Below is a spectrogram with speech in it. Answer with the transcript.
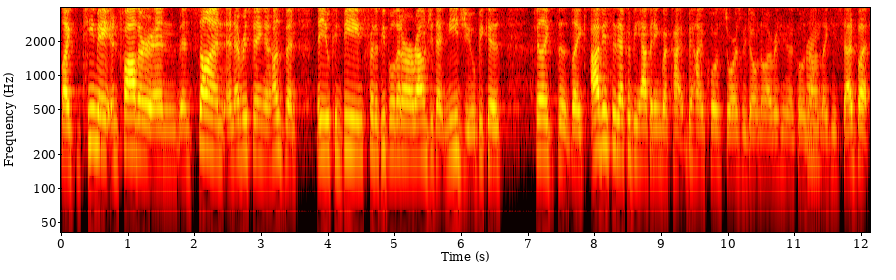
like teammate and father and and son and everything and husband that you can be for the people that are around you that need you because I feel like the like obviously that could be happening behind behind closed doors. We don't know everything that goes on, like you said, but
